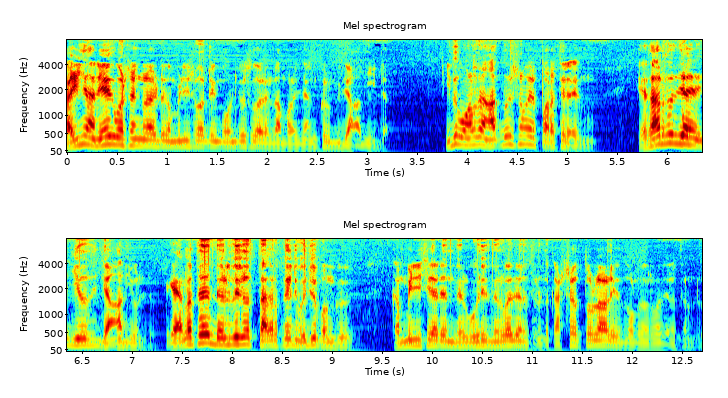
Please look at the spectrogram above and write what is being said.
കഴിഞ്ഞ അനേക വർഷങ്ങളായിട്ട് കമ്മ്യൂണിസ്റ്റ് പാർട്ടിയും കോൺഗ്രസ്സുകാരെല്ലാം പറഞ്ഞു ഞങ്ങൾക്ക് ജാതിയില്ല. ഇത് വളരെ ആത്മവിശ്വാസമായ പറച്ചിലായിരുന്നു. യഥാർത്ഥ ജീവിതത്തിൽ ജാതിയുണ്ട്. കേരളത്തിലെ ദളിതുകൾ തകർത്തതിൽ വലിയ പങ്ക് കമ്മ്യൂണിസ്റ്റുകാരെ ഒരു നിർവചനത്തിലുണ്ട്. കർഷക തൊഴിലാളി എന്നുള്ള നിർവചനത്തിലുണ്ട്.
